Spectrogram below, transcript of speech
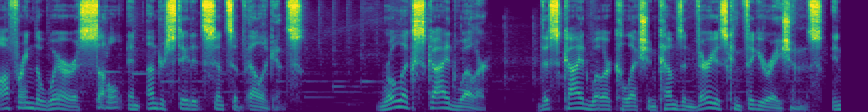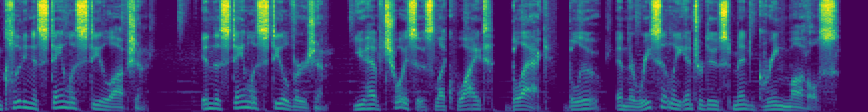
offering the wearer a subtle and understated sense of elegance. Rolex Sky Dweller this Skydweller collection comes in various configurations, including a stainless steel option. In the stainless steel version, you have choices like white, black, blue, and the recently introduced mint green models.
